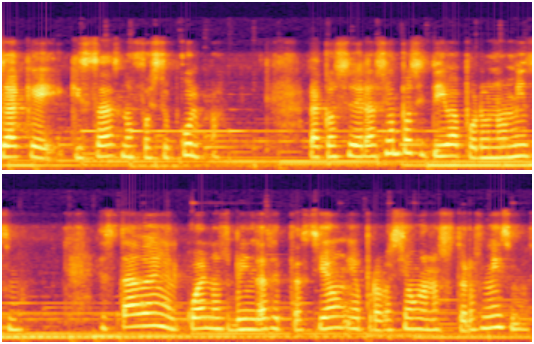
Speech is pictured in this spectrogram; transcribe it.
ya que quizás no fue su culpa. La consideración positiva por uno mismo, estado en el cual nos brinda aceptación y aprobación a nosotros mismos.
